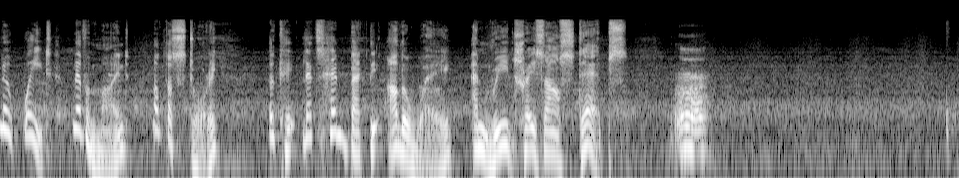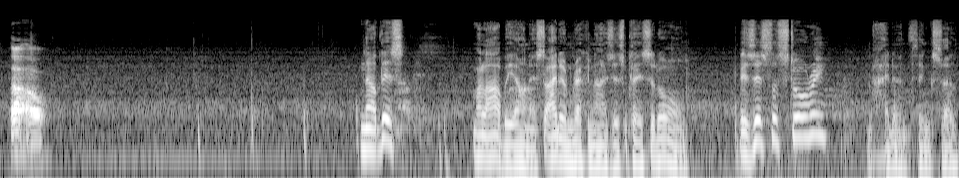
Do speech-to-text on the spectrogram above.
No, wait, never mind. Not the story. Okay, let's head back the other way and retrace our steps. Alright. Uh-oh. Now, this. Well, I'll be honest, I don't recognize this place at all. Is this the story? I don't think so.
